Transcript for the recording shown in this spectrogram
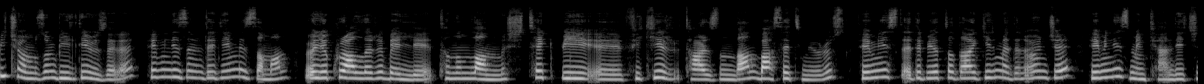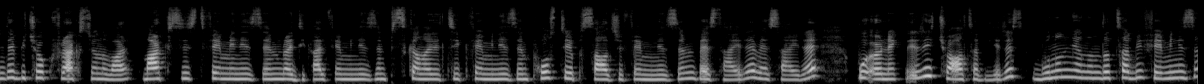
Birçoğumuzun bildiği üzere feminizm dediğimiz zaman böyle kuralları belli, tanımlanmış tek bir e, fikir tarzından bahsetmiyoruz. Feminist edebiyata daha girmeden önce feminizmin kendi içinde birçok fraksiyonu var. Marksist feminizm, radikal feminizm, psikanalitik feminizm, post yapısalcı feminizm vesaire vesaire. Bu örnekleri çoğaltabiliriz. Bunun yanında tabii feminizm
